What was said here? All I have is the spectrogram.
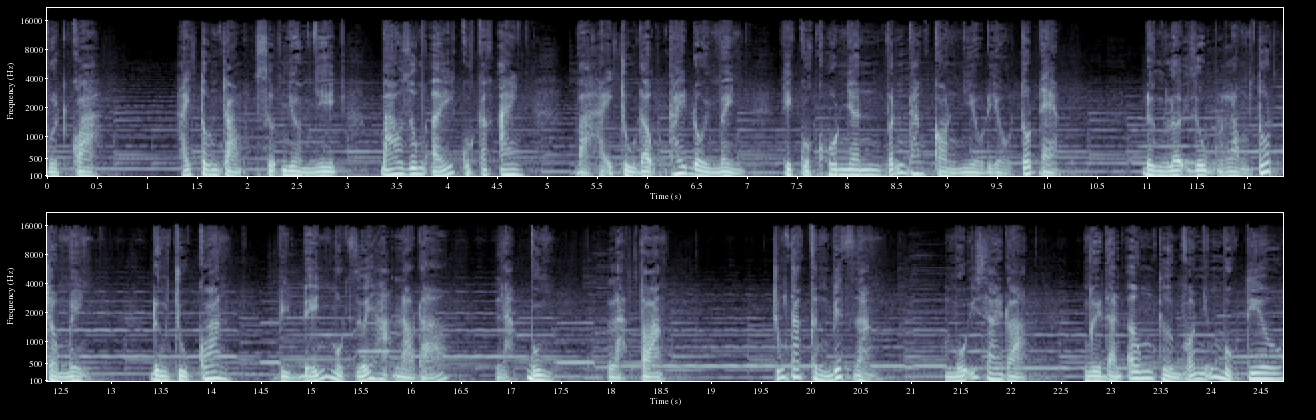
vượt qua. Hãy tôn trọng sự nhường nhịn bao dung ấy của các anh và hãy chủ động thay đổi mình khi cuộc hôn nhân vẫn đang còn nhiều điều tốt đẹp. Đừng lợi dụng lòng tốt chồng mình, đừng chủ quan vì đến một giới hạn nào đó là bung, là toang. Chúng ta cần biết rằng mỗi giai đoạn, người đàn ông thường có những mục tiêu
